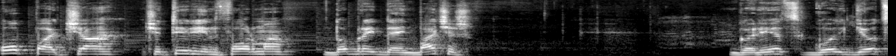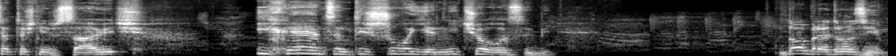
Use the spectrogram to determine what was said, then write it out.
Опача. 4 інформа. Добрий день, бачиш? Горець, Го- Гьоце, точніше, Савіч. І Хенсен, ти що є? Нічого собі. Добре, друзі.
